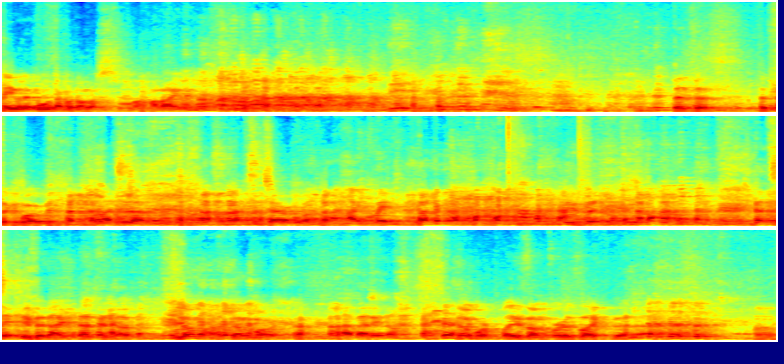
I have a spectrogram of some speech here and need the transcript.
Ei ole muuta kuin olla suomalainen. That's a, that's a quote. That's, a, that's a terrible one. I, I quit. That's it. he said I, that's enough. No more, no more. I've had enough. no more plays on words like that. Uh,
